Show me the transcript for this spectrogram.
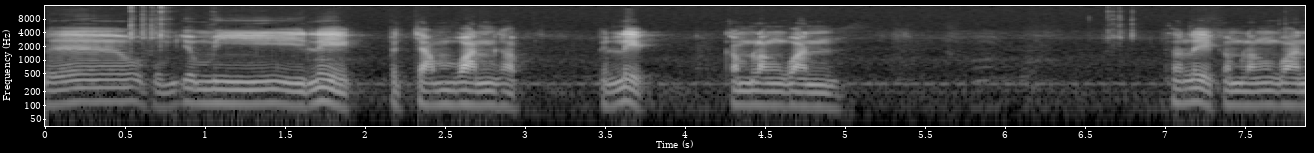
แล้วผมจะมีเลขประจำวันครับ เป็นเลข กำลังวัน ถ้าเลขกำลังวัน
